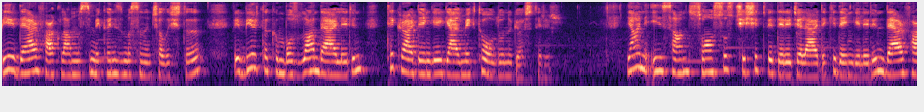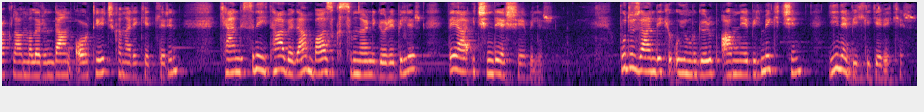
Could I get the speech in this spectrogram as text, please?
bir değer farklanması mekanizmasının çalıştığı ve bir takım bozulan değerlerin tekrar dengeye gelmekte olduğunu gösterir. Yani insan sonsuz çeşit ve derecelerdeki dengelerin değer farklanmalarından ortaya çıkan hareketlerin kendisine hitap eden bazı kısımlarını görebilir veya içinde yaşayabilir. Bu düzendeki uyumu görüp anlayabilmek için yine bilgi gerekir.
